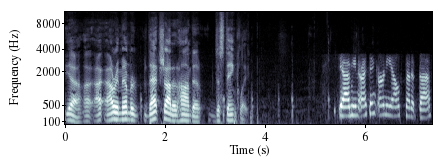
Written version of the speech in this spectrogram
yeah, I, I remember that shot at Honda distinctly. Yeah, I mean, I think Ernie Els said it best.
